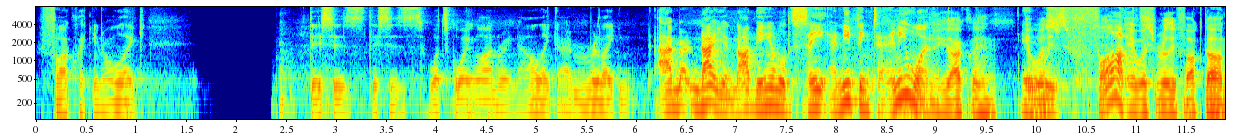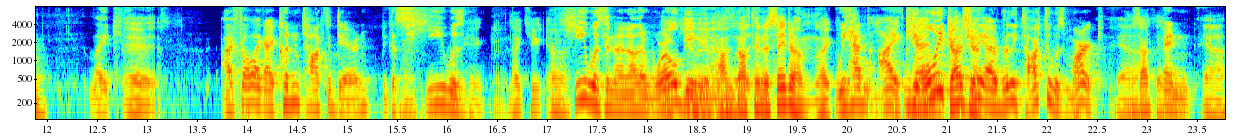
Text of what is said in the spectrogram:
fuck, like, you know, like, this is, this is what's going on right now. Like, I remember, like, I'm not yet not being able to say anything to anyone. Exactly. It, was, fucked. it was really fucked up. like, It, I felt like I couldn't talk to Darren because he was, like you, uh, he was in another world. you, you have nothing to say to him. Like we had I the only judge person him. I really talked to was Mark. Yeah. exactly. And Yeah,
